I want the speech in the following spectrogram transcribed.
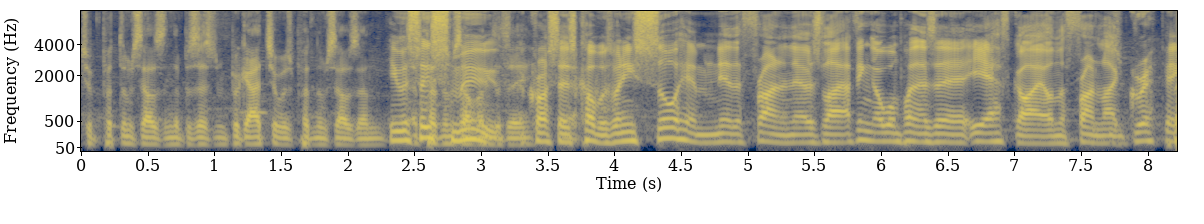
to put themselves in the position Pogacar was putting themselves in. He was uh, so put himself in smooth across those Yeah. cobbles. When you saw him near the front, and there was like, I think at one point there was a EF guy on the front, like gripping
